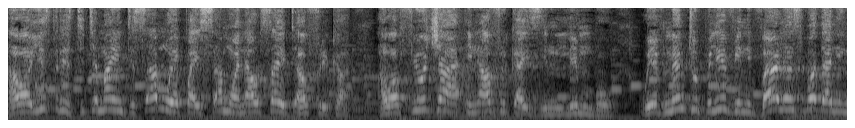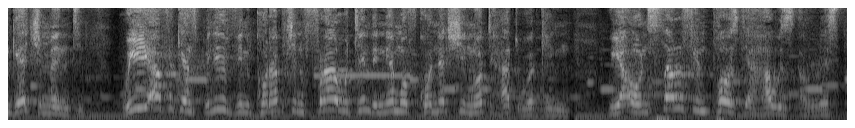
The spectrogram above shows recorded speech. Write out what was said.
Our history is determined somewhere by someone outside Africa. Our future in Africa is in limbo. We have meant to believe in violence more than engagement. We Africans believe in corruption fraud in the name of connection, not hardworking. We are on self-imposed house arrest.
